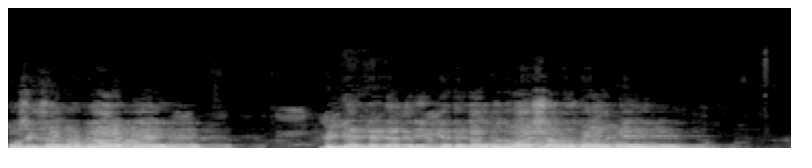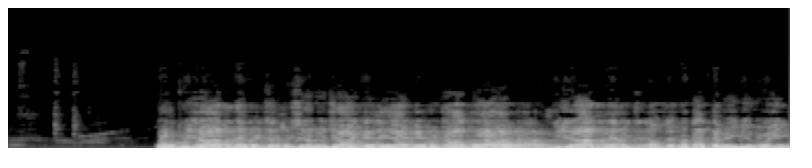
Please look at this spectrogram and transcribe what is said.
ਤੁਸੀਂ ਸਾਨੂੰ ਡਰਾ ਕੇ ਵਿਗੇ ਟੇਢੇ ਤਰੀਕੇ ਦੇ ਨਾਲ ਬਦਮਾਸ਼ਾਂ ਨੂੰ ਪਾਲ ਕੇ, ਹੁਣ ਗੁਜਰਾਤ ਦੇ ਵਿੱਚ ਤੁਸੀਂ ਉਹਨੂੰ ਜਾ ਕੇ ਲਿਆ ਕੇ ਬਿਠਾਤਾ, ਗੁਜਰਾਤ ਦੇ ਵਿੱਚ ਤਾਂ ਉਹਦੇ ਮੁਕੱਦਮੇ ਹੀ ਨਹੀਂ ਕੋਈ।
